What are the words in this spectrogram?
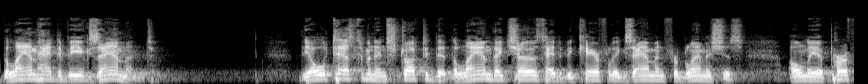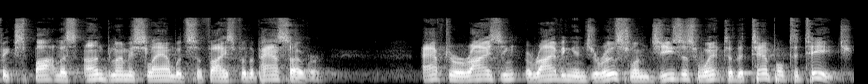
the lamb had to be examined. The Old Testament instructed that the lamb they chose had to be carefully examined for blemishes. Only a perfect, spotless, unblemished lamb would suffice for the Passover. After arriving in Jerusalem, Jesus went to the temple to teach.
